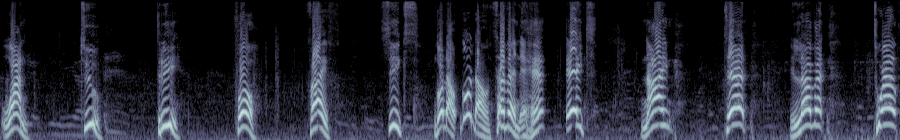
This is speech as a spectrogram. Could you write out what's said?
One, two, three, four, five, six. Go down. Go down. Seven. Uh-huh. Eight, nine, ten, eleven, twelve,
